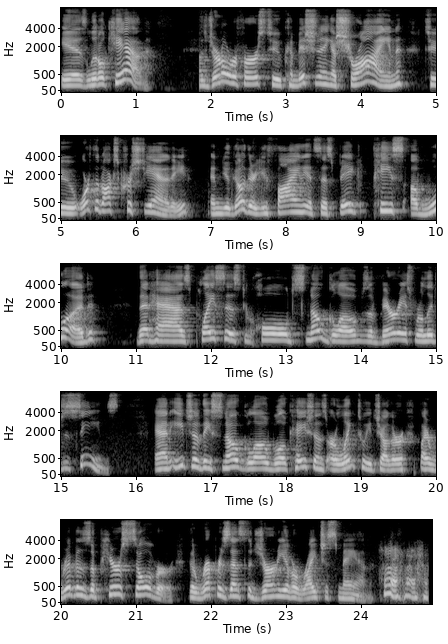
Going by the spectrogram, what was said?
is Little Kiev. The journal refers to commissioning a shrine to Orthodox Christianity. And you go there, you find it's this big piece of wood that has places to hold snow globes of various religious scenes. And each of these snow globe locations are linked to each other by ribbons of pure silver that represents the journey of a righteous man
